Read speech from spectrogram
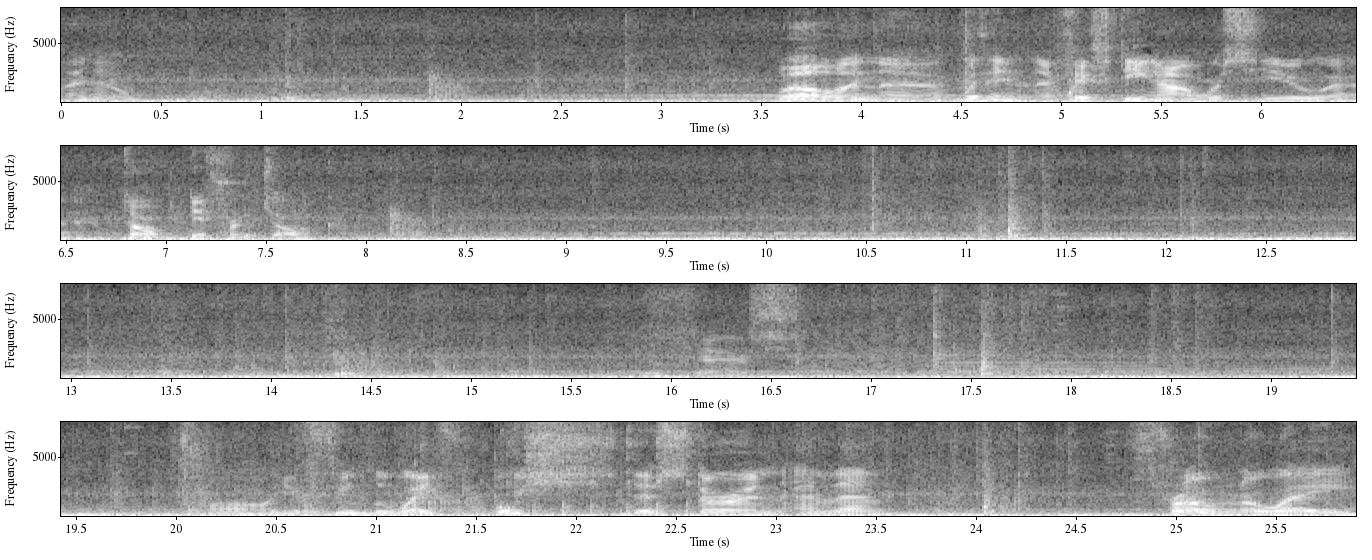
I Well, and uh, within uh, 15 hours you uh, talk different talk. Who cares? Oh you feel the wave push the stern and then thrown away.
